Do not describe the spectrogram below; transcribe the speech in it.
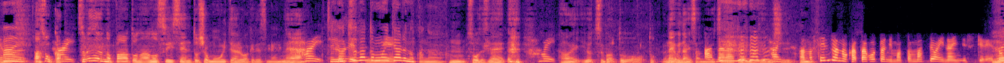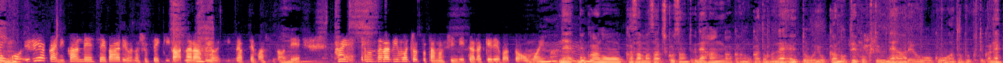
はいあ、そうか、はいそれぞれのパートナーの推薦図書も置いてあるわけですもんね。はい。じゃあ四つ葉とも置いてある。るのかな？うん、そうですね。はい。はい、四つ葉と、とね、うないさんのあ四つ葉と似てるし。はい、あの選者の方ごとにまとまってはいないんですけれど、はいこう緩やかに関連性があるような書籍が並ぶようになってますので、はい、その並びもちょっと楽しんでいただければと思います。ね、僕あの風間幸子さんというね版画家の方のね「えっと、四日の帝国」というねあれをこうアートブックというかね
